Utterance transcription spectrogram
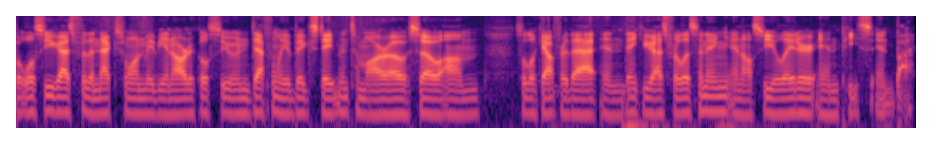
but we'll see you guys for the next one maybe an article soon. Definitely a big statement tomorrow. So um so look out for that. And thank you guys for listening and i'll see you later and peace and bye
